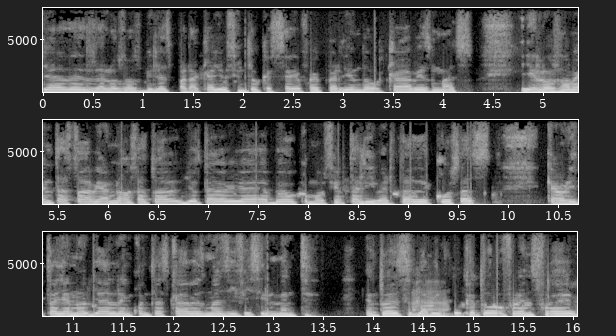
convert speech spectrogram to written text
ya desde los 2000 para acá yo siento que se fue perdiendo cada vez más y en los 90 todavía no, o sea, yo todavía veo como cierta libertad de cosas que ahorita ya no, ya la encuentras cada vez más difícilmente. Entonces, la virtud que tuvo Friends fue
